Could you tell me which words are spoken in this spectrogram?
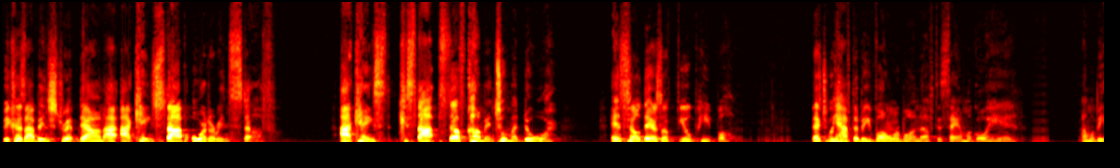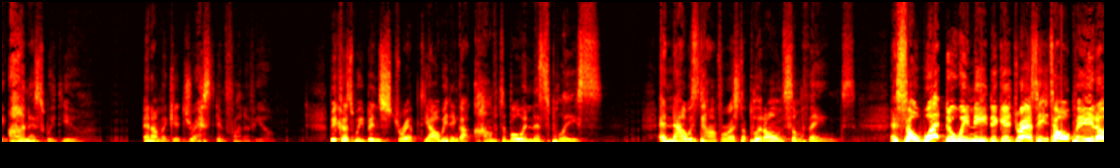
because I've been stripped down. I, I can't stop ordering stuff. I can't st- stop stuff coming to my door. And so there's a few people that we have to be vulnerable enough to say, I'm going to go ahead. I'm going to be honest with you. And I'm going to get dressed in front of you. Because we've been stripped, y'all. We didn't got comfortable in this place and now it's time for us to put on some things. And so, what do we need to get dressed? He told Peter,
